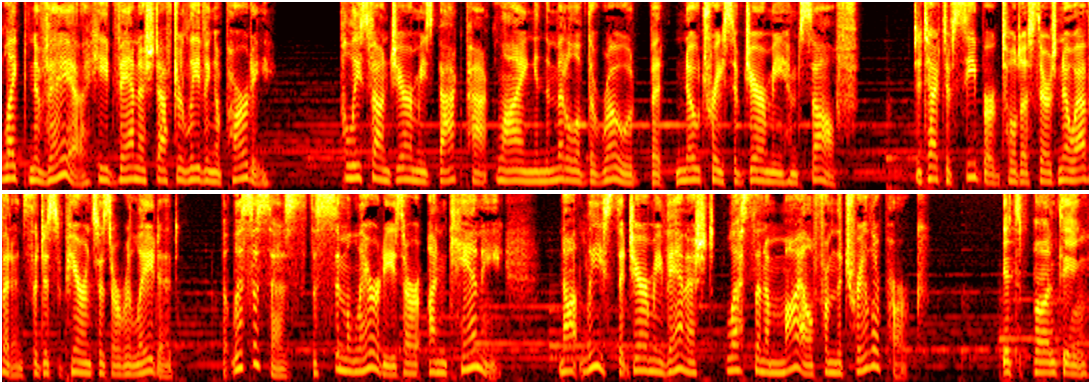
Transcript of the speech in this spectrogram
Like Nevaeh, he'd vanished after leaving a party. Police found Jeremy's backpack lying in the middle of the road, but no trace of Jeremy himself. Detective Seberg told us there's no evidence the disappearances are related, but Lissa says the similarities are uncanny, not least that Jeremy vanished less than a mile from the trailer park. It's haunting.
